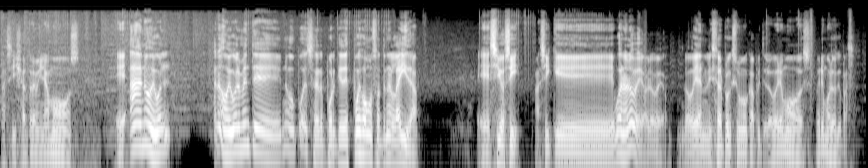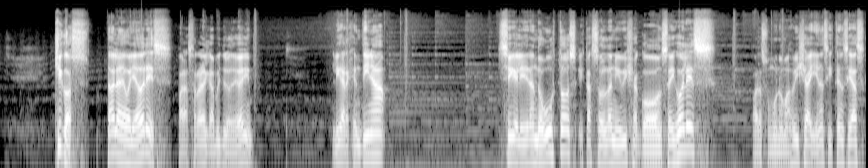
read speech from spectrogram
Así ya terminamos. Eh, ah, no, igual. Ah, no, igualmente. No, puede ser, porque después vamos a tener la ida. Eh, sí o sí. Así que. Bueno, lo veo, lo veo. Lo voy a analizar el próximo capítulo. Veremos, veremos lo que pasa. Chicos, tabla de goleadores para cerrar el capítulo de hoy. Liga Argentina. Sigue liderando Bustos. Está Soldano y Villa con 6 goles. Ahora suma uno más Villa. Y en asistencias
